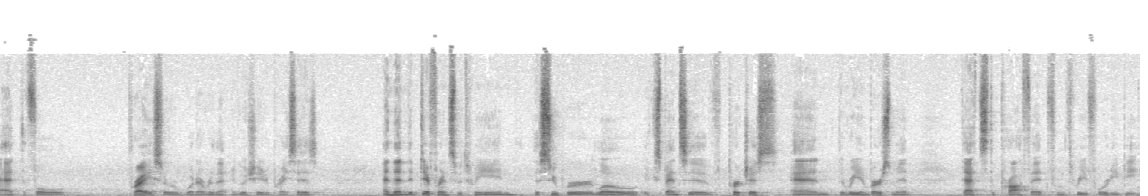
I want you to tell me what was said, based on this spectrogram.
at the full price or whatever that negotiated price is. And then the difference between the super low expensive purchase and the reimbursement, that's the profit from 340B. Mm-hmm.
